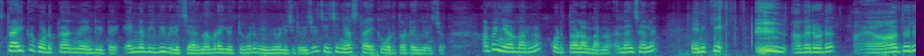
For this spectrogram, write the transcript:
സ്ട്രൈക്ക് കൊടുക്കാൻ വേണ്ടിയിട്ട് എന്നെ വിവി വിളിച്ചായിരുന്നു. നമ്മുടെ യൂട്യൂബർ വിവി വിളിച്ചിട്ട് ചോദിച്ചു ചേച്ചി ഞാൻ സ്ട്രൈക്ക് കൊടുത്തോട്ടെ? എന്ന് ചോദിച്ചു. അപ്പം ഞാൻ പറഞ്ഞു കൊടുത്തോളാം പറഞ്ഞു. എന്താ വെച്ചാൽ എനിക്ക് അവരോട് യാതൊരു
